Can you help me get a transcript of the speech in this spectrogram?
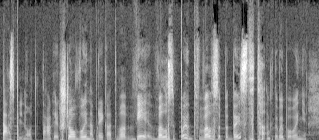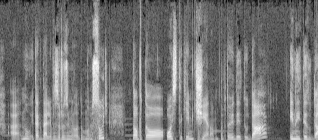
Та спільнота, так, якщо ви, наприклад, ве- велосипед, велосипедист, так, то ви повинні, е, ну і так далі. Ви зрозуміли, думаю, суть. Тобто, ось таким чином. Тобто, йди туди, і не йти туди,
